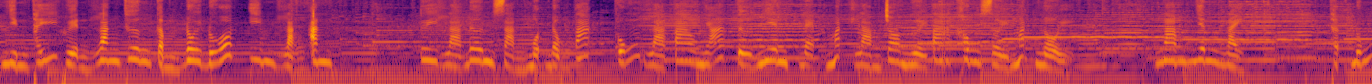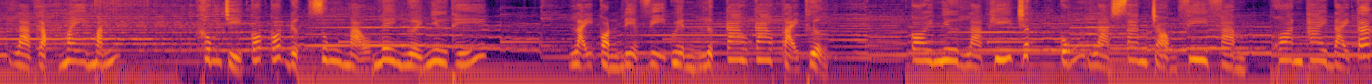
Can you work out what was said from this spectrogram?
Nhìn thấy huyền lăng thương cầm đôi đũa im lặng ăn Tuy là đơn giản một động tác Cũng là tao nhã tự nhiên đẹp mắt làm cho người ta không rời mắt nổi. Nam nhân này Thật đúng là gặp may mắn. Không chỉ có có được dung mạo mê người như thế Lại còn địa vị quyền lực cao cao tại thượng. Coi như là khí chất cũng là sang trọng phi phàm Khoan thai đại các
